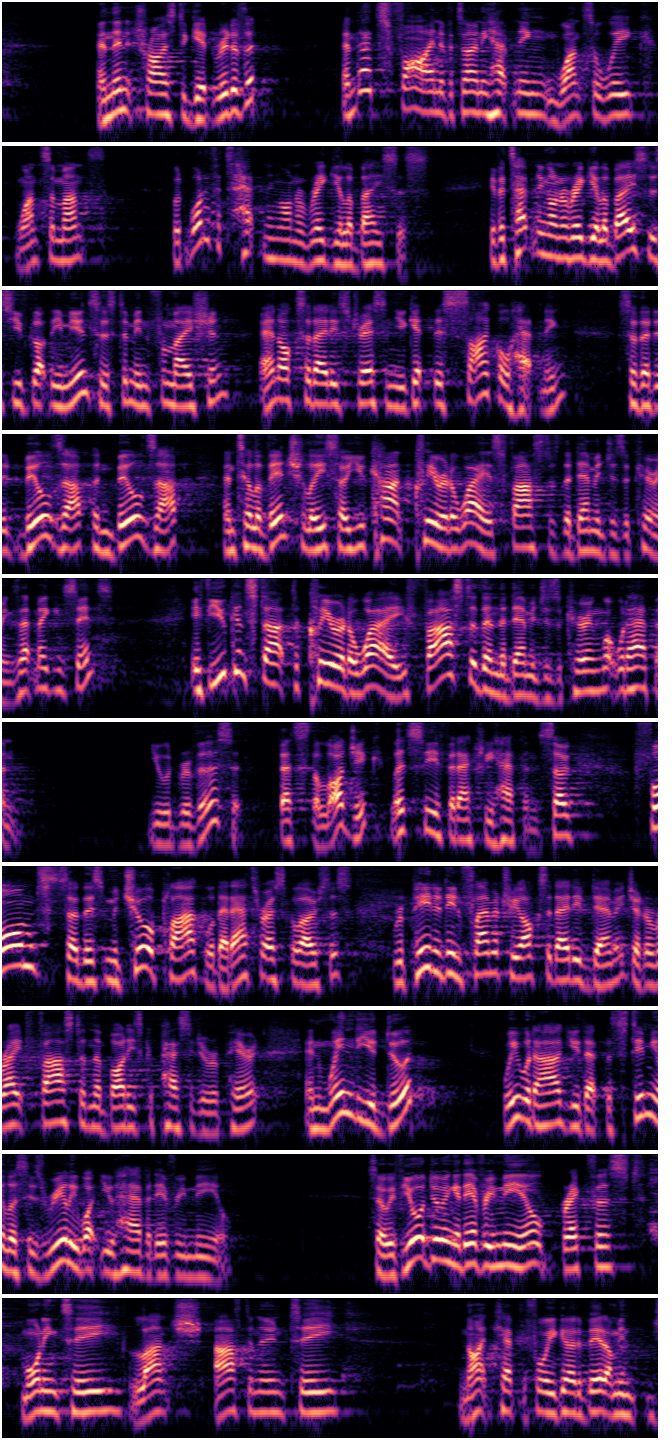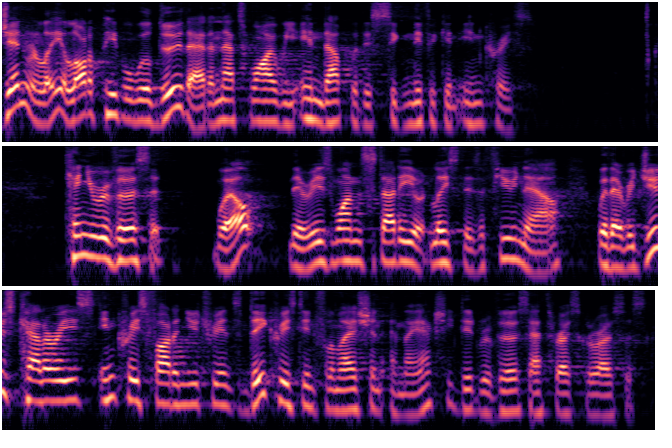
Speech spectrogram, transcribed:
And then it tries to get rid of it. And that's fine if it's only happening once a week, once a month. But what if it's happening on a regular basis? If it's happening on a regular basis, you've got the immune system, inflammation, and oxidative stress, and you get this cycle happening so that it builds up and builds up until eventually, so you can't clear it away as fast as the damage is occurring. Is that making sense? If you can start to clear it away faster than the damage is occurring, what would happen? You would reverse it. That's the logic. Let's see if it actually happens. So, formed, so this mature plaque or that atherosclerosis, repeated inflammatory oxidative damage at a rate faster than the body's capacity to repair it. And when do you do it? We would argue that the stimulus is really what you have at every meal. So if you're doing it every meal breakfast, morning tea, lunch, afternoon tea, nightcap before you go to bed I mean, generally, a lot of people will do that, and that's why we end up with this significant increase. Can you reverse it? Well, there is one study, or at least there's a few now, where they reduced calories, increased phytonutrients, decreased inflammation, and they actually did reverse atherosclerosis.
